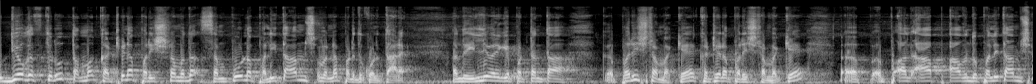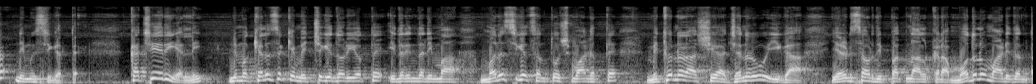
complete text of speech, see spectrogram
ಉದ್ಯೋಗಸ್ಥರು ತಮ್ಮ ಕಠಿಣ ಪರಿಶ್ರಮದ ಸಂಪೂರ್ಣ ಫಲಿತಾಂಶವನ್ನು ಪಡೆದುಕೊಳ್ತಾರೆ. ಅಂದರೆ ಇಲ್ಲಿವರೆಗೆ ಪಟ್ಟಂಥ ಪರಿಶ್ರಮಕ್ಕೆ, ಕಠಿಣ ಪರಿಶ್ರಮಕ್ಕೆ ಆ ಒಂದು ಫಲಿತಾಂಶ ನಿಮಗೆ ಸಿಗುತ್ತೆ. ಕಚೇರಿಯಲ್ಲಿ ನಿಮ್ಮ ಕೆಲಸಕ್ಕೆ ಮೆಚ್ಚುಗೆ ದೊರೆಯುತ್ತೆ, ಇದರಿಂದ ನಿಮ್ಮ ಮನಸ್ಸಿಗೆ ಸಂತೋಷವಾಗುತ್ತೆ. ಮಿಥುನ ರಾಶಿಯ ಜನರು ಈಗ ಎರಡು ಸಾವಿರದ ಇಪ್ಪತ್ನಾಲ್ಕರ ಮೊದಲು ಮಾಡಿದಂಥ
